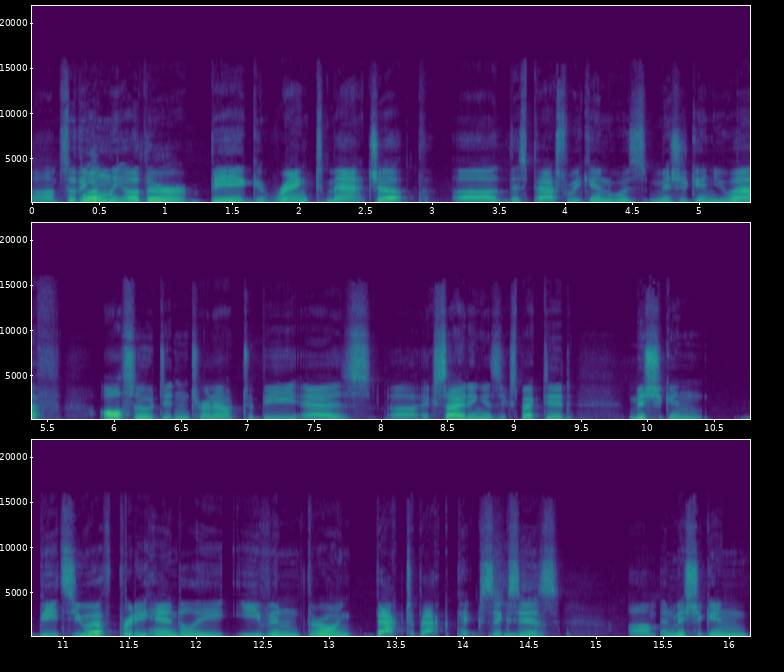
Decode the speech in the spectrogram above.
Um, so the But- only other big ranked matchup uh, this past weekend was Michigan UF. Also, didn't turn out to be as uh, exciting as expected. Michigan beats UF pretty handily, even throwing back-to-back pick sixes. Um, and Michigan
